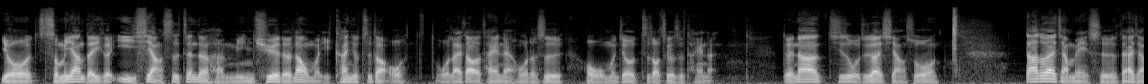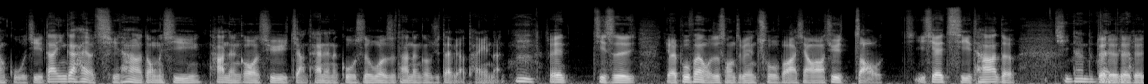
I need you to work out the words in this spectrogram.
有什么样的一个意向是真的很明确的，让我们一看就知道哦，我来到了台南，或者是哦，我们就知道这个是台南。对，那其实我就在想说，大家都在讲美食，大家讲古迹，但应该还有其他的东西，它能够去讲台南的故事，或者是它能够去代表台南。嗯，所以其实有一部分我是从这边出发，想要去找。一些其他的，其他的，对对对对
